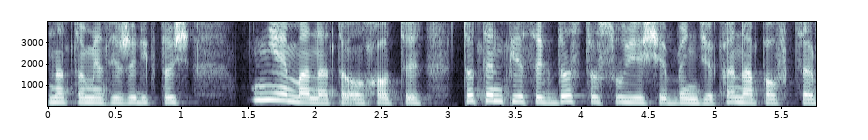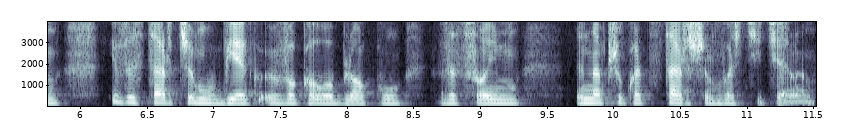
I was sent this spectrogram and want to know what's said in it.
Natomiast jeżeli ktoś nie ma na to ochoty, to ten piesek dostosuje się, będzie kanapowcem i wystarczy mu bieg wokoło bloku ze swoim na przykład starszym właścicielem.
